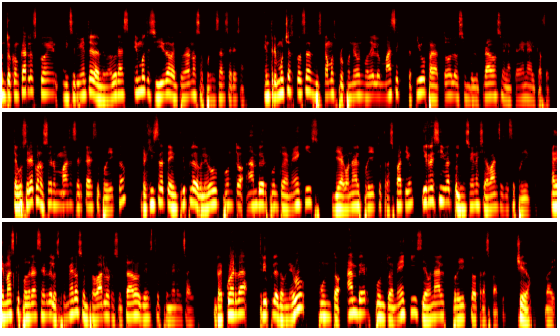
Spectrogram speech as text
Junto con Carlos Cohen, el sirviente de las levaduras, hemos decidido aventurarnos a procesar cereza. Entre muchas cosas, buscamos proponer un modelo más equitativo para todos los involucrados en la cadena del café. ¿Te gustaría conocer más acerca de este proyecto? Regístrate en www.amber.mx, diagonal proyecto traspatio, y recibe actualizaciones y avances de este proyecto. Además que podrás ser de los primeros en probar los resultados de este primer ensayo. Recuerda www.amber.mx, diagonal proyecto traspatio. Chido, bye.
